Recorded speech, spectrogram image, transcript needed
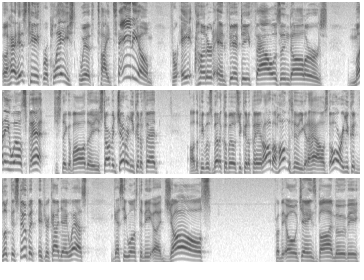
uh, had his teeth replaced with titanium for $850,000. Money well spent. Just think of all the starving children you could have fed, all the people's medical bills you could have paid, all the homeless people you could have housed, or you could look this stupid if you're Kanye West. I guess he wants to be a Jaws from the old James Bond movie.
